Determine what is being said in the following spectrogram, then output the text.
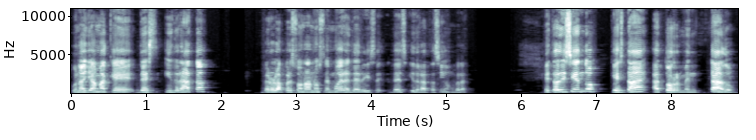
Una llama que deshidrata, pero la persona no se muere de deshidratación, ¿verdad? Está diciendo que está atormentado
